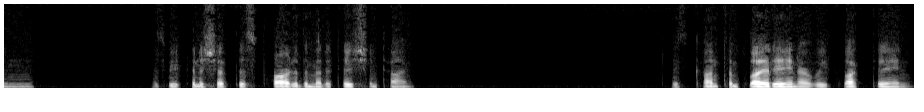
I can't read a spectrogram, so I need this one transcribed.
And as we finish up this part of the meditation time, just contemplating or reflecting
